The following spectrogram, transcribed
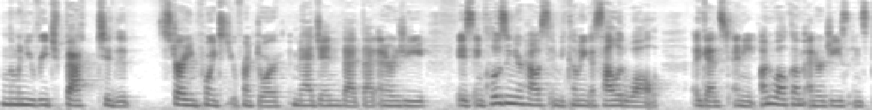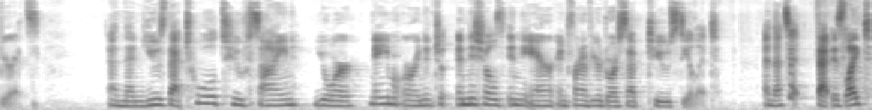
And then when you reach back to the starting point at your front door, imagine that that energy is enclosing your house and becoming a solid wall against any unwelcome energies and spirits. And then use that tool to sign your name or initials in the air in front of your doorstep to seal it. And that's it. That is light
